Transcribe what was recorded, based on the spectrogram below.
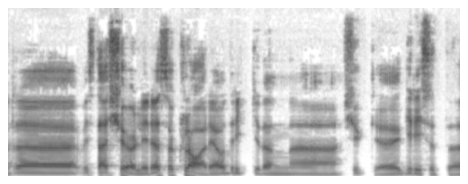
er, hvis, det er, kjøligere, så klarer jeg å drikke den tjukke, grisete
